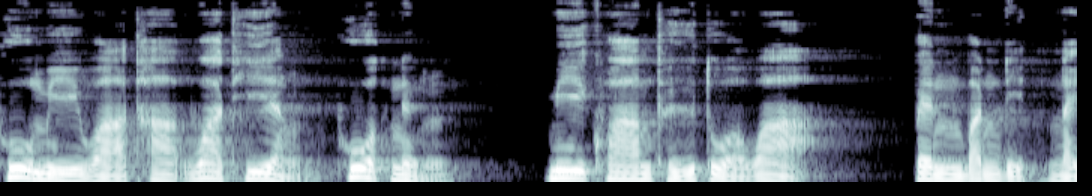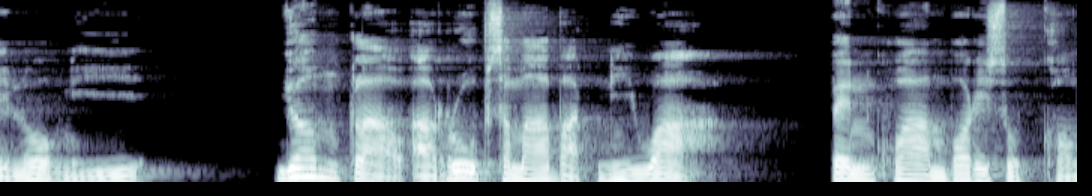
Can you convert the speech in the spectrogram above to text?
ผู้มีวาทะว่าเที่ยงพวกหนึ่ง มีความถือตัวว่า เป็นบัณฑิตในโลกนี้ ย่อมกล่าวอารูปสมาบัตินี้ว่า เป็นความบริสุทธิ์ของ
